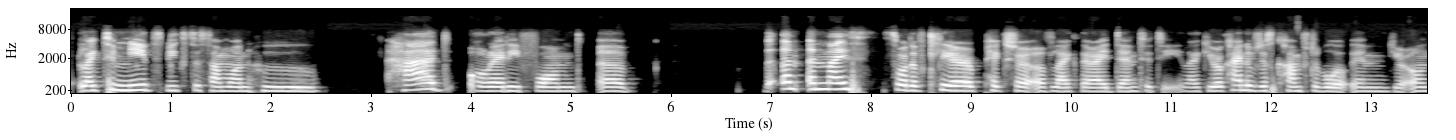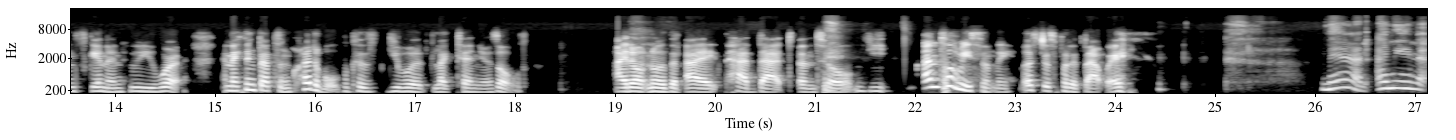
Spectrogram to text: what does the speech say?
Like to me, it speaks to someone who had already formed a a, a nice sort of clear picture of like their identity. Like you were kind of just comfortable in your own skin and who you were. And I think that's incredible because you were like 10 years old. I don't know that I had that until until recently. Let's just put it that way. Man, I mean,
